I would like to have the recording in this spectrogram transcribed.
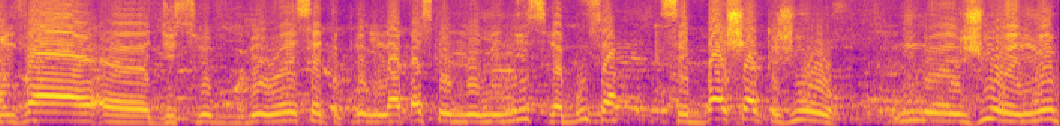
on va distribuer cette prime-là parce que le ministre Boussa se bat chaque jour jour et nuit.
